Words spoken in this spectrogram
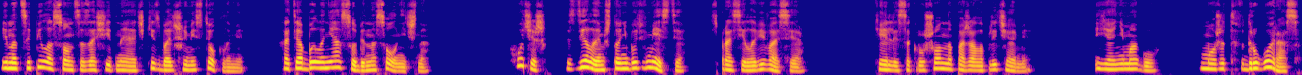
и нацепила солнцезащитные очки с большими стеклами, хотя было не особенно солнечно. «Хочешь, сделаем что-нибудь вместе?» – спросила Вивасия. Келли сокрушенно пожала плечами. «Я не могу. Может, в другой раз?»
